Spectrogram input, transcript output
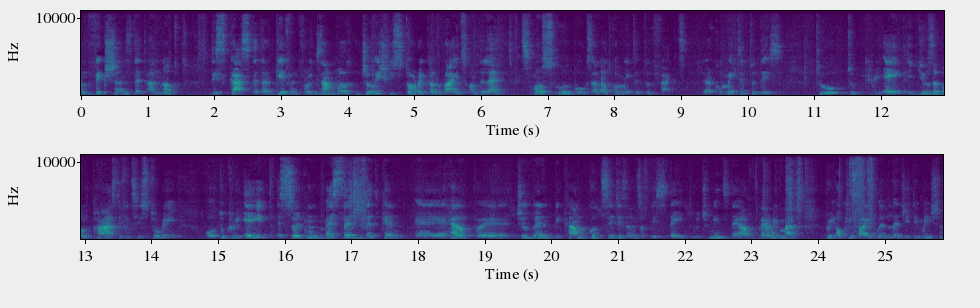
convictions that are not discussed, that are given. For example, Jewish historical rights on the land. Most school books are not committed to the facts. They are committed to this, to, to create a usable past, if it's history, or to create a certain message that can uh, help uh, children become good citizens of this state, which means they are very much preoccupied with legitimation.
